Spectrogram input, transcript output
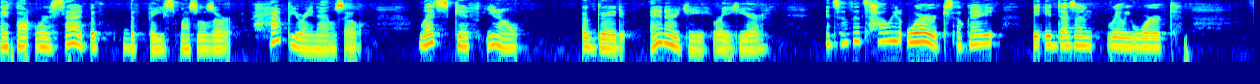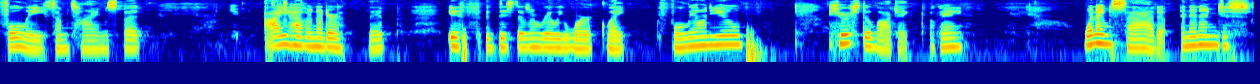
I thought we're sad, but the face muscles are happy right now. So let's give, you know, a good energy right here. And so that's how it works, okay? It, doesn't really work fully sometimes, but I have another tip if this doesn't really work like fully on you. Here's the logic, okay? When I'm sad and then I'm just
